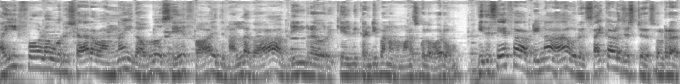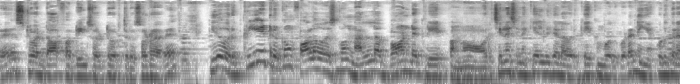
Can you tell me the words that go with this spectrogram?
லைஃபோட ஒரு ஷேரை வாங்கினா இது அவ்வளோ சேஃபா இது நல்லதா? அப்படின்ற ஒரு கேள்வி கண்டிப்பாக நம்ம மனசுக்குள்ளே வரும். இது சேஃபா அப்படின்னா ஒரு சைக்காலஜிஸ்ட் சொல்கிறாரு ஸ்டுவர்ட் டாஃப் அப்படின்னு சொல்லிட்டு ஒருத்தர் சொல்கிறாரு இது ஒரு கிரியேட்டருக்கும் ஃபாலோவர்ஸ்க்கும் நல்ல பாண்டை கிரியேட் பண்ணும். ஒரு சின்ன சின்ன கேள்விகள் அவர் கேட்கும்போது கூட நீங்கள் கொடுக்குற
